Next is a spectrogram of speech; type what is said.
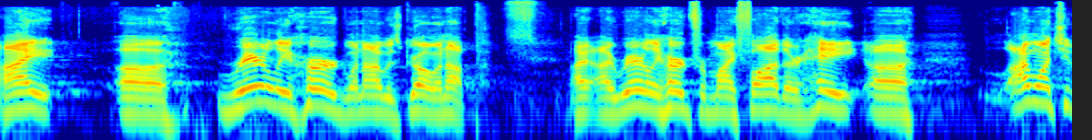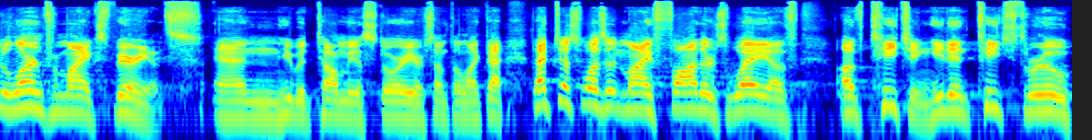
I uh, rarely heard when I was growing up. I, I rarely heard from my father, hey, uh, I want you to learn from my experience. And he would tell me a story or something like that. That just wasn't my father's way of, of teaching. He didn't teach through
